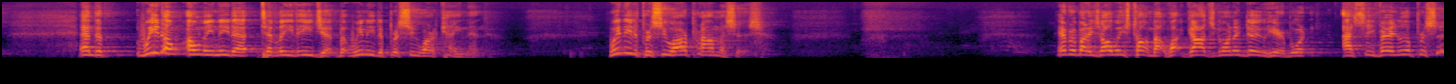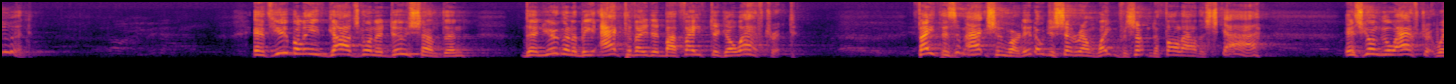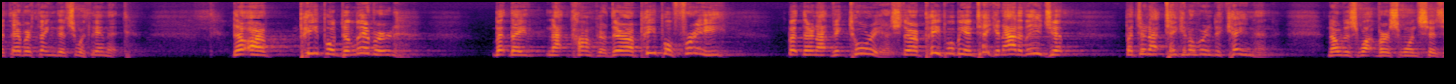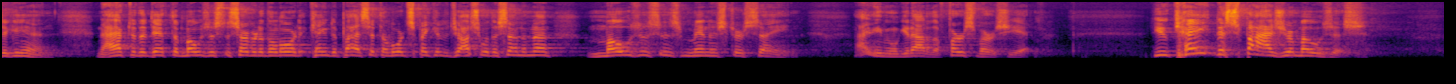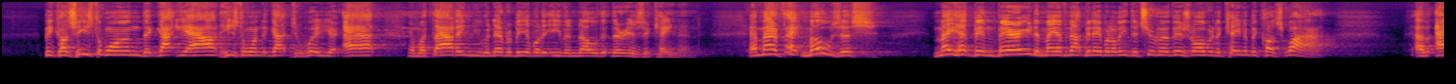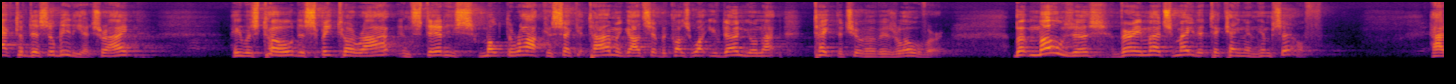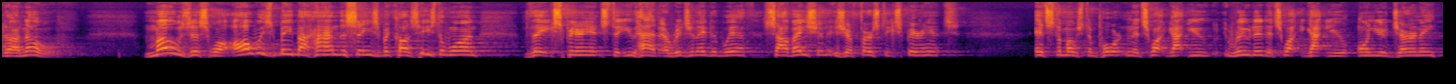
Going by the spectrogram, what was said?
And the, we don't only need a, to leave Egypt, but we need to pursue our Canaan. We need to pursue our promises. Everybody's always talking about what God's going to do here, but I see very little pursuing. If you believe God's going to do something, then you're going to be activated by faith to go after it. Faith is an action word. It don't just sit around waiting for something to fall out of the sky. It's going to go after it with everything that's within it. There are people delivered, but they not conquered. There are people free, but they're not victorious. There are people being taken out of Egypt, but they're not taken over into Canaan. Notice what verse 1 says again. Now, after the death of Moses, the servant of the Lord, it came to pass that the Lord spake unto Joshua, the son of Nun, Moses' minister, saying, I ain't even gonna get out of the first verse yet. You can't despise your Moses because he's the one that got you out, he's the one that got to where you're at, and without him, you would never be able to even know that there is a Canaan. As a matter of fact, Moses may have been buried and may have not been able to lead the children of Israel over into Canaan because why? An act of disobedience, right? He was told to speak to a rock. Instead, he smote the rock a second time, and God said, Because what you've done, you'll not take the children of Israel over. But Moses very much made it to Canaan himself. How do I know? Moses will always be behind the scenes because he's the one, the experience that you had originated with. Salvation is your first experience. It's the most important. It's what got you rooted, it's what got you on your journey.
